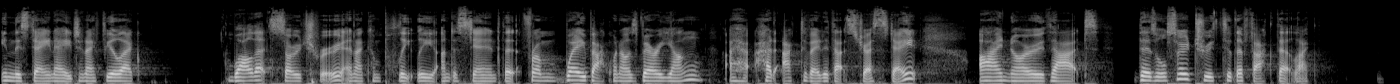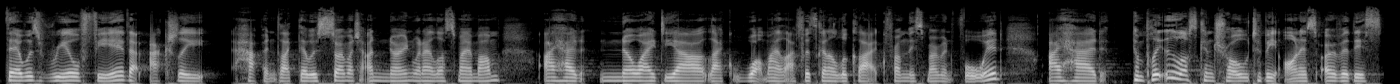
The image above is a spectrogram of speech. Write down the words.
in this day and age. And I feel like while that's so true, and I completely understand that from way back when I was very young, I ha- had activated that stress state, I know that there's also truth to the fact that, like, there was real fear that actually happened. Like there was so much unknown when I lost my mum. I had no idea like what my life was going to look like from this moment forward. I had completely lost control to be honest over this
